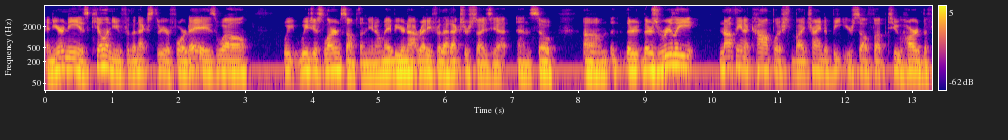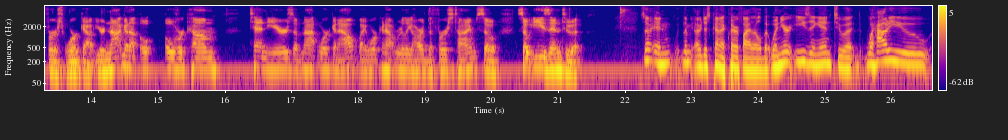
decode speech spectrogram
and your knee is killing you for the next three or four days, well, we, we just learned something. You know, maybe you're not ready for that exercise yet. And so um, there, there's really nothing accomplished by trying to beat yourself up too hard the first workout. You're not going to o- overcome 10 years of not working out by working out really hard the first time. So so ease into it. So and let me I just kind of clarify a little bit. When you're easing into it, well, how do you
